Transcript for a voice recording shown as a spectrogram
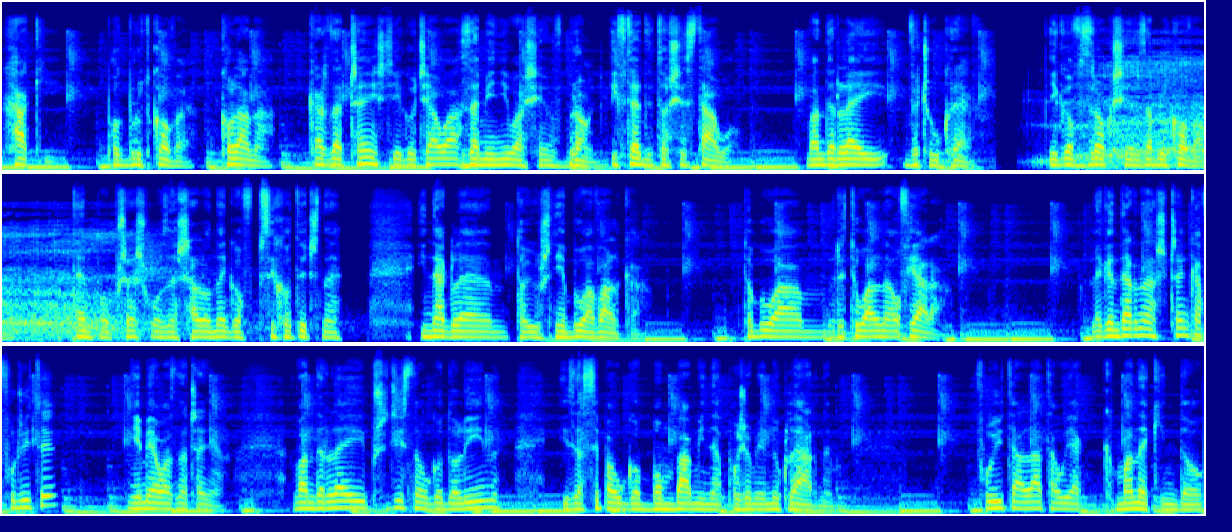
Haki, podbródkowe, kolana. Każda część jego ciała zamieniła się w broń. I wtedy to się stało. Wanderlei wyczuł krew. Jego wzrok się zablokował. Tempo przeszło ze szalonego w psychotyczne i nagle to już nie była walka. To była rytualna ofiara. Legendarna szczęka Fujity nie miała znaczenia. Wanderlei przycisnął go do lin i zasypał go bombami na poziomie nuklearnym. Fujita latał jak manekin do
